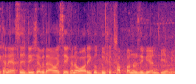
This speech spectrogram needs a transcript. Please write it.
এখানে এসএসডি হিসেবে দেওয়া হয়েছে এখানে অরিকো দুশো ছাপ্পান্ন জিবি এনবিএমই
